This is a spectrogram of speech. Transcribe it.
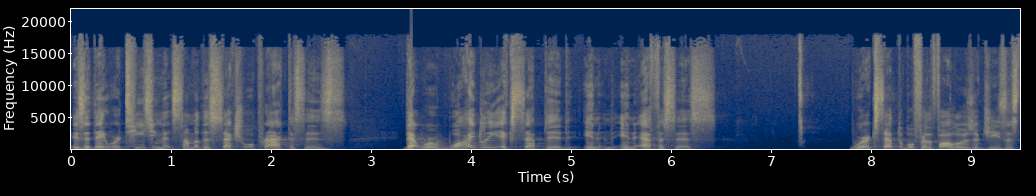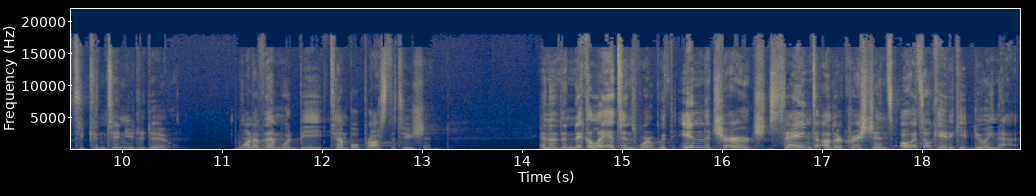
is that they were teaching that some of the sexual practices that were widely accepted in, in Ephesus were acceptable for the followers of Jesus to continue to do. One of them would be temple prostitution. And then the Nicolaitans were within the church saying to other Christians, oh, it's okay to keep doing that.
